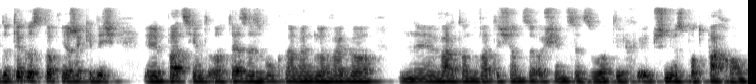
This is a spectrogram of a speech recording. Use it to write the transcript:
do tego stopnia, że kiedyś Y, pacjent ortezę z włókna węglowego wartą 2800 zł y, przyniósł pod pachą.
